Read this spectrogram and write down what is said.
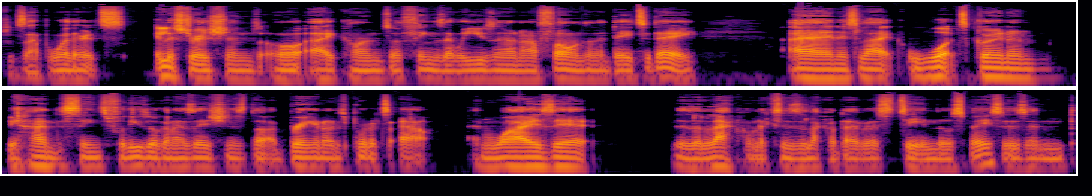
for example, whether it's illustrations or icons or things that we're using on our phones on a day to day. And it's like, what's going on behind the scenes for these organizations that are bringing all these products out? And why is it there's a lack of, like, there's a lack of diversity in those spaces? And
